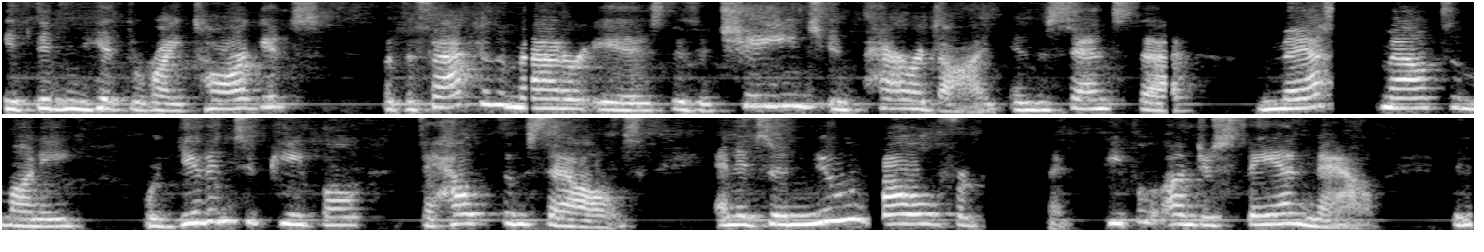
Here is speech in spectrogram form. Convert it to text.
it didn't hit the right targets. But the fact of the matter is, there's a change in paradigm in the sense that massive amounts of money were given to people to help themselves. And it's a new role for government. People understand now that in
